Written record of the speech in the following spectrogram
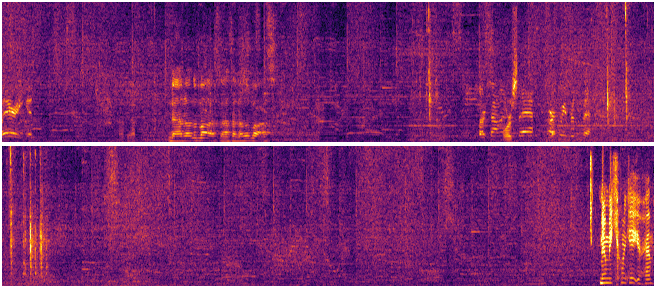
Very good. Not on the boss, nothing on the boss. Horse. Arc Weaver the back. Numi, can we get your him?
